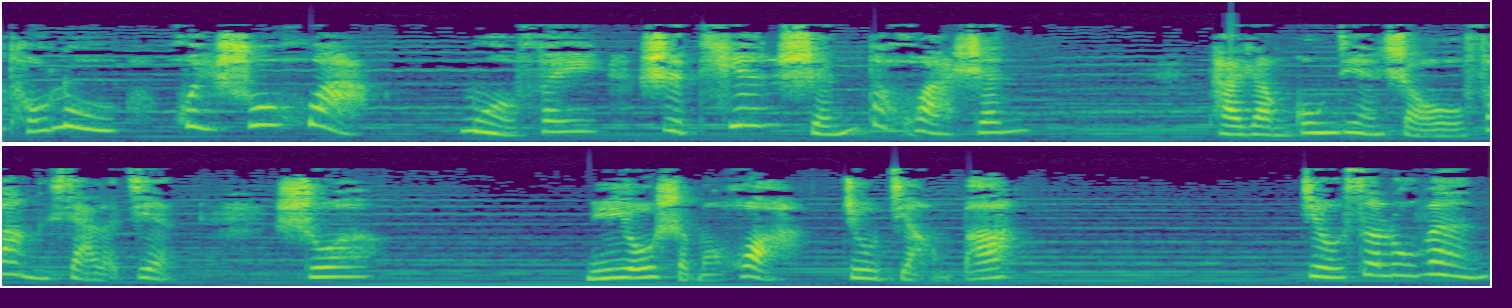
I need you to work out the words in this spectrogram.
头鹿会说话，莫非是天神的化身？”他让弓箭手放下了箭，说：“你有什么话就讲吧。”九色鹿问：“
